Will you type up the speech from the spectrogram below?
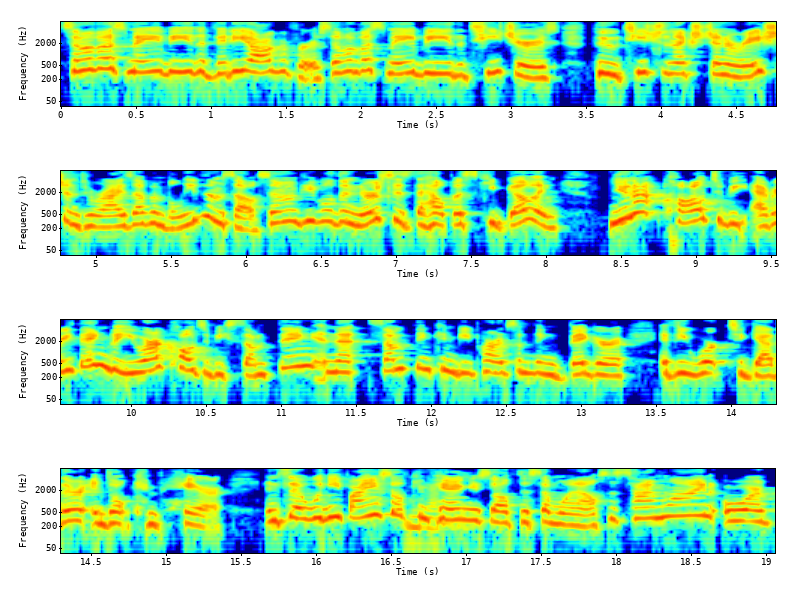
Some of us may be the videographers. Some of us may be the teachers who teach the next generation to rise up and believe themselves. Some of people the nurses to help us keep going you're not called to be everything but you are called to be something and that something can be part of something bigger if you work together and don't compare and so when you find yourself comparing yeah. yourself to someone else's timeline or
